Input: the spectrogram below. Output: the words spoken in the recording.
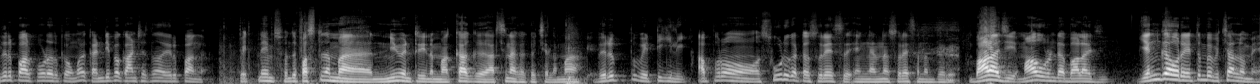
எதிர்பார்ப்போடு இருக்கவங்க கண்டிப்பாக கான்ஷியஸ் தான் இருப்பாங்க. பெட் நேம்ஸ் வந்து ஃபஸ்ட்டு நம்ம நியூ என்ட்ரி நம்ம அக்காவுக்கு அர்ச்சனா அக்காக்கு வச்சிடலாமா? வெறுப்பு வெட்டிகிளி அப்புறம் சூடுகட்ட சுரேஷ் எங்கள் அண்ணன் சுரேஷ் அண்ணன் பேர். பாலாஜி மாவுருண்ட பாலாஜி. எங்கே அவர் எட்டு போய் வச்சாலுமே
